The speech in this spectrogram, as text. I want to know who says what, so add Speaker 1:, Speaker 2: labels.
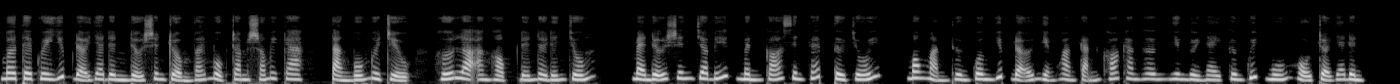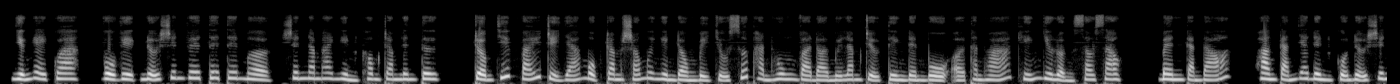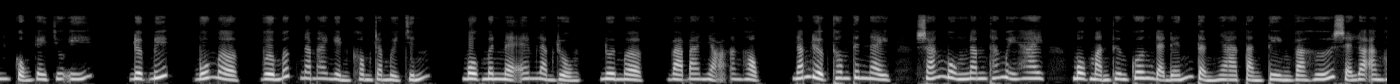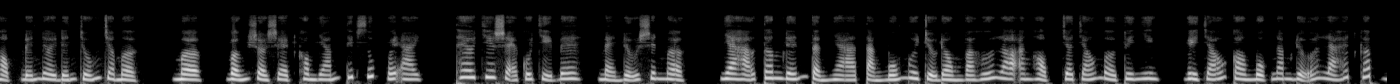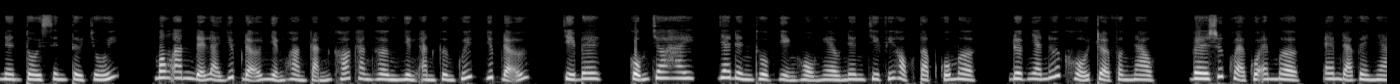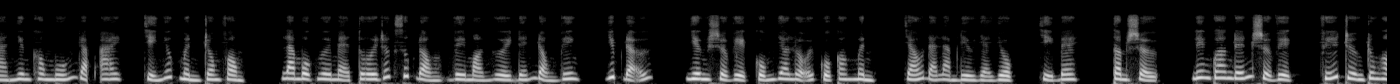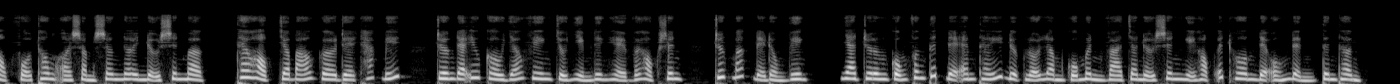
Speaker 1: MTQ giúp đỡ gia đình nữ sinh trộm váy 160k, tặng 40 triệu, hứa lo ăn học đến nơi đến chốn. Mẹ nữ sinh cho biết mình có xin phép từ chối, mong mạnh thường quân giúp đỡ những hoàn cảnh khó khăn hơn nhưng người này cương quyết muốn hỗ trợ gia đình. Những ngày qua, vụ việc nữ sinh VTTM sinh năm 2004 trộm chiếc váy trị giá 160.000 đồng bị chủ shop hành hung và đòi 15 triệu tiền đền bù ở Thanh Hóa khiến dư luận sao sao. Bên cạnh đó, hoàn cảnh gia đình của nữ sinh cũng gây chú ý. Được biết, bố mờ vừa mất năm 2019, một mình mẹ em làm ruộng, nuôi mờ và ba nhỏ ăn học. Nắm được thông tin này, sáng mùng 5 tháng 12, một mạnh thường quân đã đến tận nhà tặng tiền và hứa sẽ lo ăn học đến nơi đến chốn cho mờ. Mờ vẫn sợ sệt không dám tiếp xúc với ai. Theo chia sẻ của chị B, mẹ nữ sinh mờ, nhà hảo tâm đến tận nhà tặng 40 triệu đồng và hứa lo ăn học cho cháu mờ. tuy nhiên, vì cháu còn một năm nữa là hết cấp nên tôi xin từ chối. Mong anh để lại giúp đỡ những hoàn cảnh khó khăn hơn nhưng anh cương quyết giúp đỡ. Chị B cũng cho hay, gia đình thuộc diện hộ nghèo nên chi phí học tập của M được nhà nước hỗ trợ phần nào. Về sức khỏe của em M, em đã về nhà nhưng không muốn gặp ai, chỉ nhốt mình trong phòng. Là một người mẹ tôi rất xúc động vì mọi người đến động viên, giúp đỡ. Nhưng sự việc cũng do lỗi của con mình, cháu đã làm điều dại dột, chị B. Tâm sự, liên quan đến sự việc, phía trường trung học phổ thông ở Sầm Sơn nơi nữ sinh M. Theo học cho báo GD khác biết, trường đã yêu cầu giáo viên chủ nhiệm liên hệ với học sinh, trước mắt để động viên. Nhà trường cũng phân tích để em thấy được lỗi lầm của mình và cho nữ sinh nghỉ học ít hôm để ổn định tinh thần.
